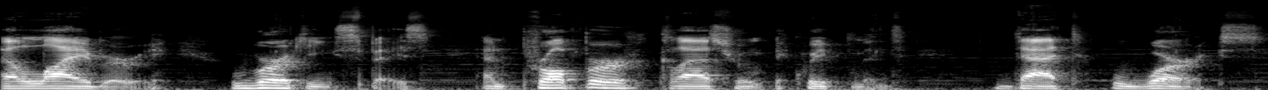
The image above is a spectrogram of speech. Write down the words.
a library, working space, and proper classroom equipment that works.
